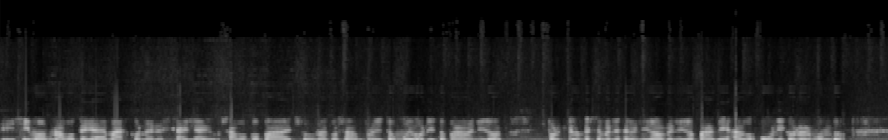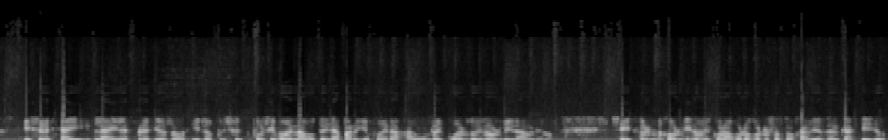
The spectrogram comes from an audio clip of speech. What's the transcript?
hicimos una botella de más con el Skyline. O sea, Bocopa ha hecho una cosa, un proyecto muy bonito para Benidorm, porque es lo que se merece Benidorm. Benidorm para mí es algo único en el mundo y su Skyline es precioso y lo pus- pusimos en la botella para que fuera un recuerdo inolvidable. ¿no? Se hizo el mejor vino y colaboró con nosotros Javier del Castillo,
